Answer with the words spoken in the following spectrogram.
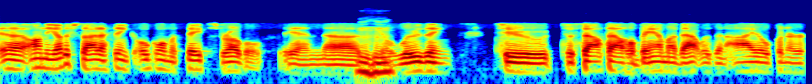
uh, on the other side, I think Oklahoma State struggles in uh, mm-hmm. you know losing to to South Alabama. That was an eye opener.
